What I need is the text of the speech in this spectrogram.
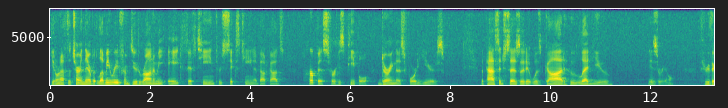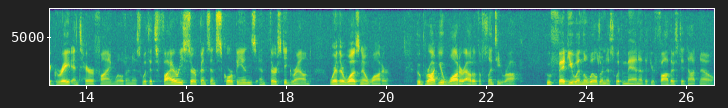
You don't have to turn there, but let me read from Deuteronomy 8 15 through 16 about God's purpose for his people during those 40 years. The passage says that it was God who led you, Israel, through the great and terrifying wilderness, with its fiery serpents and scorpions and thirsty ground where there was no water, who brought you water out of the flinty rock, who fed you in the wilderness with manna that your fathers did not know,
